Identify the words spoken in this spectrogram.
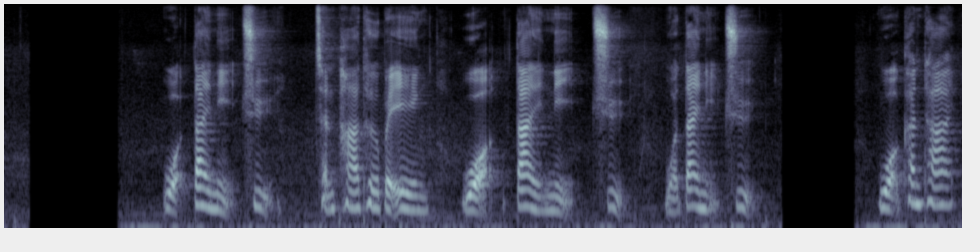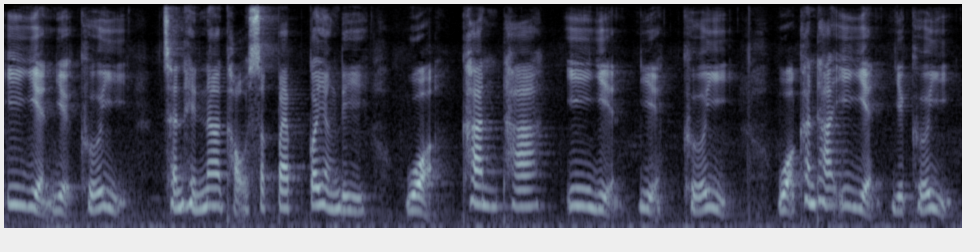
我带你去ฉันพาเธอไปเอง我带你去我带你去我看他一眼也可以 ฉันเห็นหน้าเขาสักแป๊บก็ยังดี我看他一眼也可以我看他一眼也可以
